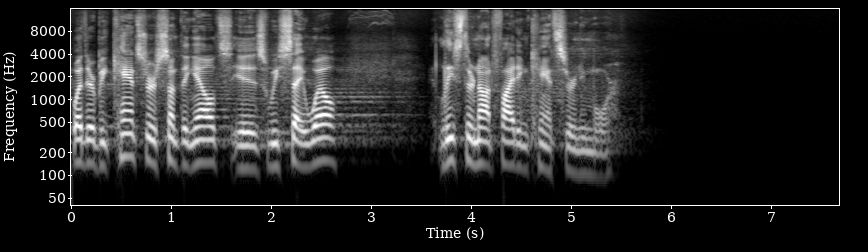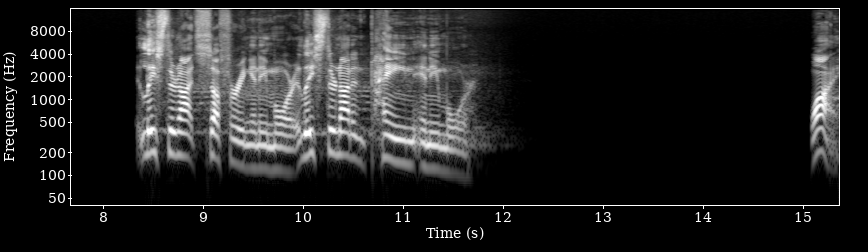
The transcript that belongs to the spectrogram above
whether it be cancer or something else is we say, well, at least they're not fighting cancer anymore. At least they're not suffering anymore. At least they're not in pain anymore. Why?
